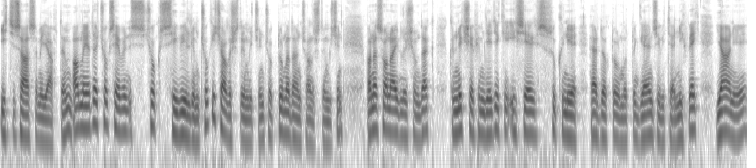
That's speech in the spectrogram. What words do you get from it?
ihtisasımı yaptım. Almanya'da çok sevil, çok sevildim. Çok iyi çalıştığım için, çok durmadan çalıştığım için bana son ayrılışımda klinik şefim dedi ki İhsiye Sukuni her doktor mutlu genzi biter nihvek yani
